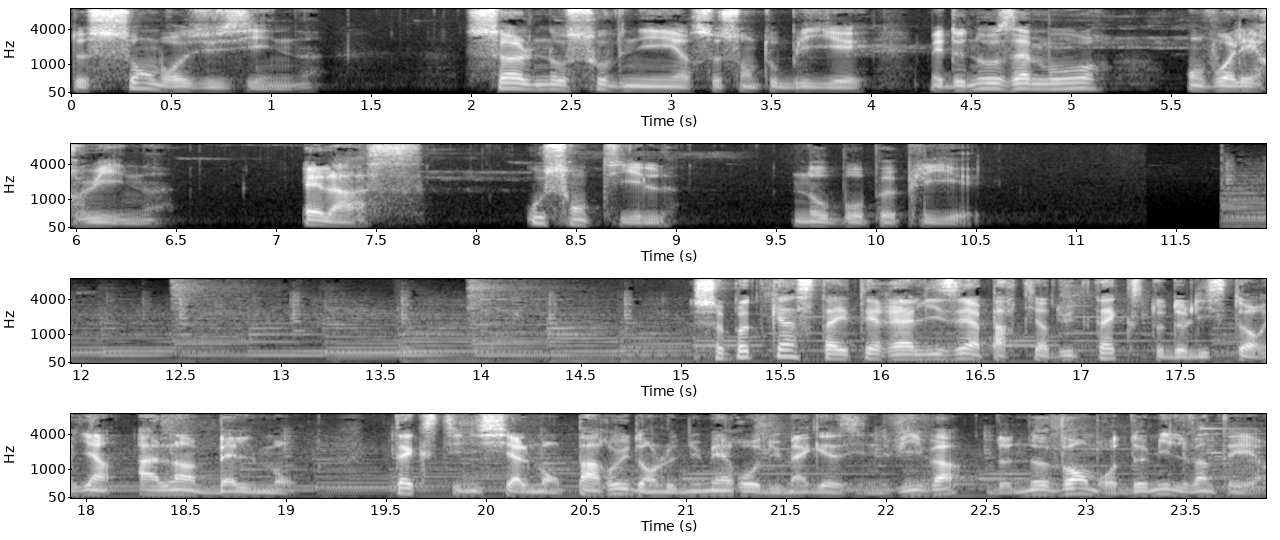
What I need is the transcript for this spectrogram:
de sombres usines. Seuls nos souvenirs se sont oubliés, mais de nos amours, on voit les ruines. Hélas, où sont-ils, nos beaux peupliers? Ce podcast a été réalisé à partir du texte de l'historien Alain Belmont, texte initialement paru dans le numéro du magazine Viva de novembre 2021.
